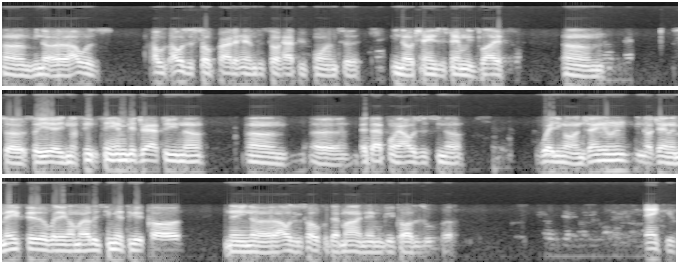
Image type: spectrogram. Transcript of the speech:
Um, you know, I was I was, I was just so proud of him, just so happy for him to, you know, change his family's life. Um, so, so yeah, you know, see, seeing him get drafted, you know, um, uh, at that point, I was just, you know, waiting on Jalen, you know, Jalen Mayfield, waiting on my other teammates to get called. And then, you know, I was just hopeful that my name would get called as well. Thank you.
